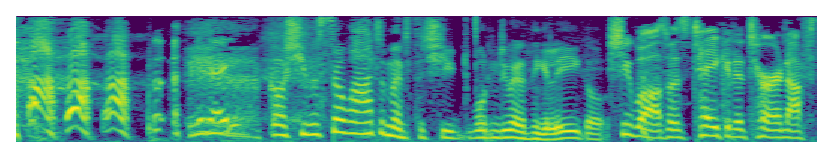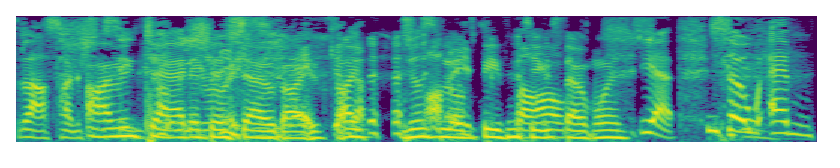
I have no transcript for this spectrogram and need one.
Gosh, she was so adamant that she wouldn't do anything illegal. She was, was taking a turn after the last time she's I'm seen dead at this show, guys. I just love Pipe season two so much. Yeah. So um,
